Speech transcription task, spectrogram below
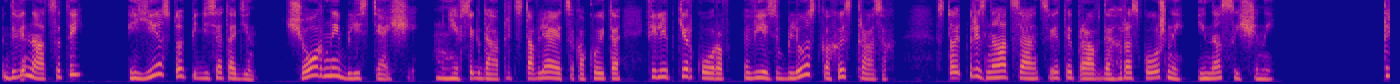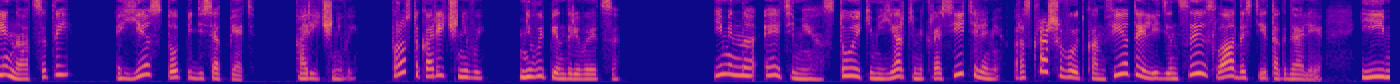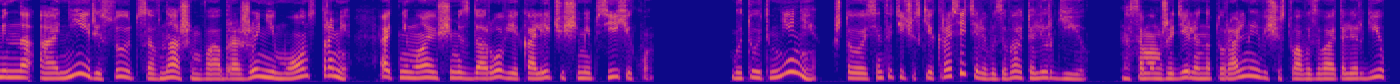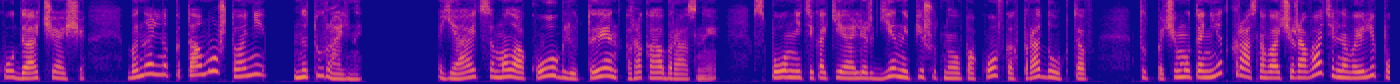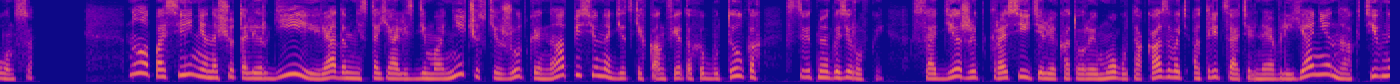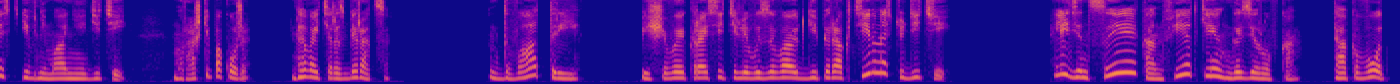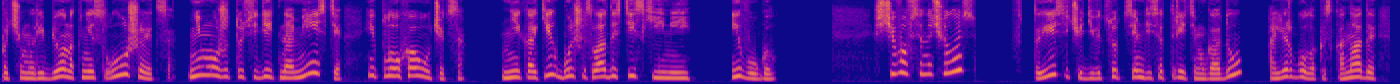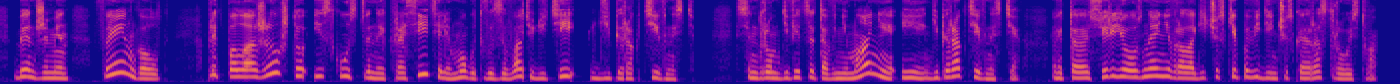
Двенадцатый Е151. черный блестящий. Мне всегда представляется какой-то Филипп Киркоров, весь в блестках и стразах. Стоит признаться, цвет и правда роскошный и насыщенный. Тринадцатый. Е155. Коричневый. Просто коричневый. Не выпендривается. Именно этими стойкими яркими красителями раскрашивают конфеты, леденцы, сладости и так далее. И именно они рисуются в нашем воображении монстрами, отнимающими здоровье и калечащими психику. Бытует мнение, что синтетические красители вызывают аллергию. На самом же деле натуральные вещества вызывают аллергию куда чаще, банально потому, что они натуральны. Яйца, молоко, глютен, ракообразные. Вспомните, какие аллергены пишут на упаковках продуктов. Тут почему-то нет красного очаровательного или понса. Но опасения насчет аллергии рядом не стояли с демонически жуткой надписью на детских конфетах и бутылках с цветной газировкой. Содержит красители, которые могут оказывать отрицательное влияние на активность и внимание детей. Мурашки по коже. Давайте разбираться. 2-3. Пищевые красители вызывают гиперактивность у детей. Леденцы, конфетки, газировка. Так вот, почему ребенок не слушается, не может усидеть на месте и плохо учится. Никаких больше сладостей с химией. И в угол. С чего все началось? В 1973 году аллерголог из Канады Бенджамин Фейнголд предположил, что искусственные красители могут вызывать у детей гиперактивность. Синдром дефицита внимания и гиперактивности — это серьезное неврологическое поведенческое расстройство.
